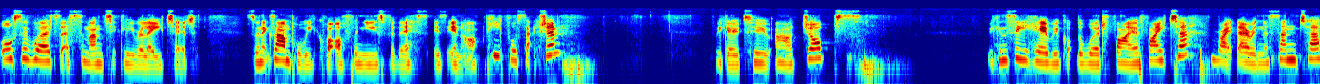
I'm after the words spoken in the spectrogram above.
also words that are semantically related. So an example we quite often use for this is in our people section. We go to our jobs. We can see here we've got the word firefighter right there in the centre.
